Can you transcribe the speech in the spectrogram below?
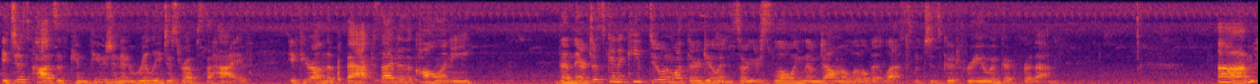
it just causes confusion and really disrupts the hive. If you're on the back side of the colony, then they're just gonna keep doing what they're doing. So you're slowing them down a little bit less, which is good for you and good for them. Um,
